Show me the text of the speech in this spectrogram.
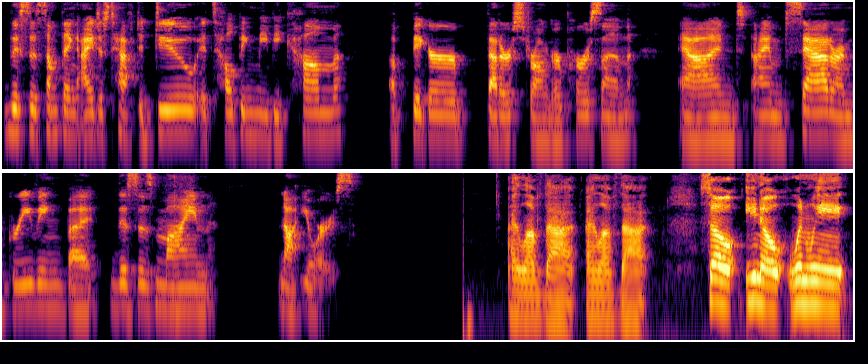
This is something I just have to do. It's helping me become a bigger, better, stronger person." And I'm sad or I'm grieving, but this is mine not yours. I love that. I love that. So, you know, when we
